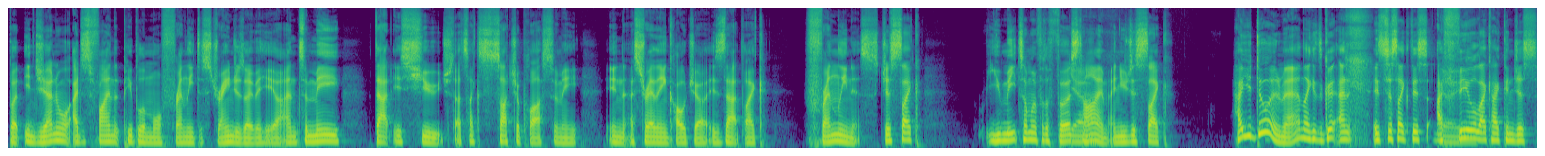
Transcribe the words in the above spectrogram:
But in general, I just find that people are more friendly to strangers over here, and to me, that is huge. That's like such a plus for me in Australian culture. Is that like friendliness. Just like you meet someone for the first Yeah. time and you just like, how you doing, man? Like it's good. And it's just like this, I feel yeah. like I can just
